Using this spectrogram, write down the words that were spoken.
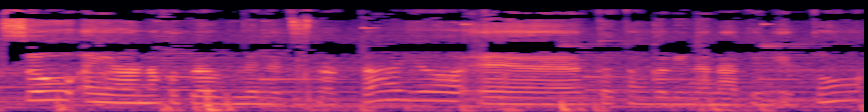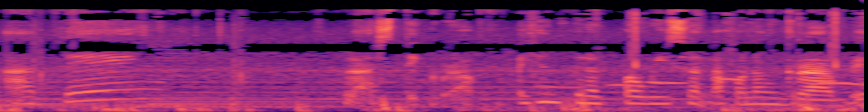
So, ayan, naka 12 minutes na tayo and tatanggalin na natin itong ating plastic wrap. Ayan, pinagpawisan ako ng grabe.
